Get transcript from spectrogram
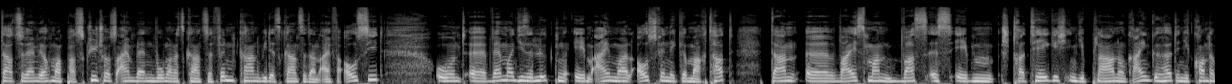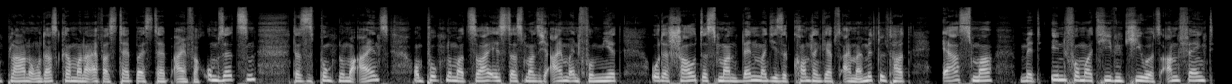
Dazu werden wir auch mal ein paar Screenshots einblenden, wo man das Ganze finden kann, wie das Ganze dann einfach aussieht. Und äh, wenn man diese Lücken eben einmal ausfindig gemacht hat, dann äh, weiß man, was es eben strategisch in die Planung reingehört, in die Content Planung und das kann man dann einfach Step by Step einfach umsetzen. Das ist Punkt Nummer eins. Und Punkt Nummer zwei ist, dass man sich einmal informiert oder schaut, dass man, wenn man diese Content Gaps einmal ermittelt hat, erstmal mit informativen Keywords anfängt,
